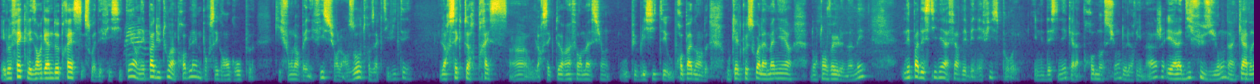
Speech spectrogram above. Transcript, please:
Et le fait que les organes de presse soient déficitaires n'est pas du tout un problème pour ces grands groupes qui font leurs bénéfices sur leurs autres activités leur secteur presse, hein, ou leur secteur information, ou publicité, ou propagande, ou quelle que soit la manière dont on veuille le nommer, n'est pas destiné à faire des bénéfices pour eux. Il n'est destiné qu'à la promotion de leur image et à la diffusion d'un cadre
